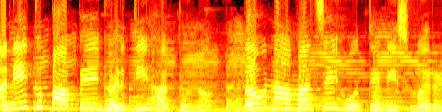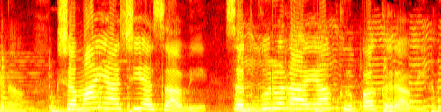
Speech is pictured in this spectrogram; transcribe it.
अनेक पापे घडती हातून तव नामाचे होते विस्मरण. क्षमा याची असावी सद्गुरुराया कृपा करावी.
